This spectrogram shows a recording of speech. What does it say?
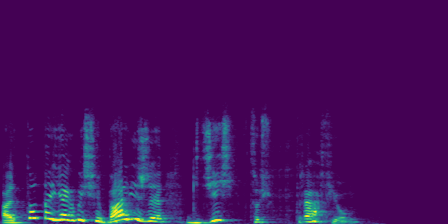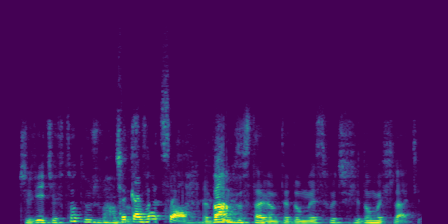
ale tutaj jakby się bali, że gdzieś w coś trafią. Czy wiecie w co? To już wam Ciekawe co. Wam zostawiam te domysły, czy się domyślacie.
